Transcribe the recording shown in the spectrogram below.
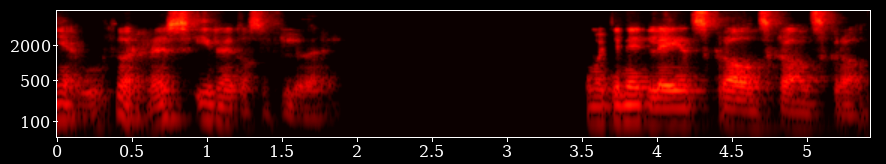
nee, hoeveel rus ure het ons verloor nie. Omdat jy net lê en skraal en skraal en skraal.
